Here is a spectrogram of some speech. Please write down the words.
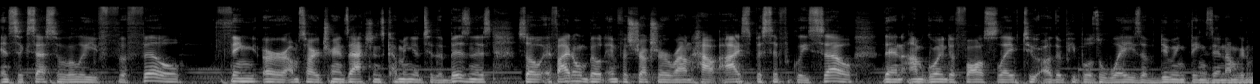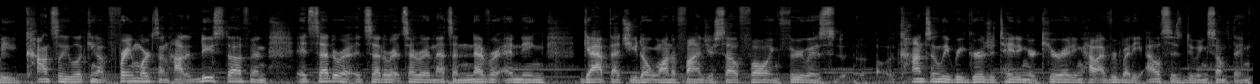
and successfully fulfill thing or I'm sorry, transactions coming into the business. So if I don't build infrastructure around how I specifically sell, then I'm going to fall slave to other people's ways of doing things and I'm going to be constantly looking up frameworks on how to do stuff and et cetera, et cetera, et cetera. And that's a never ending gap that you don't want to find yourself falling through is constantly regurgitating or curating how everybody else is doing something.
